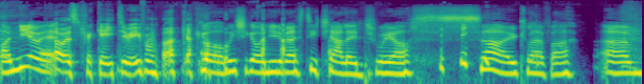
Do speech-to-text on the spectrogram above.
I knew it. that was tricky to even work out God, we should go on University Challenge. We are so clever. Um,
